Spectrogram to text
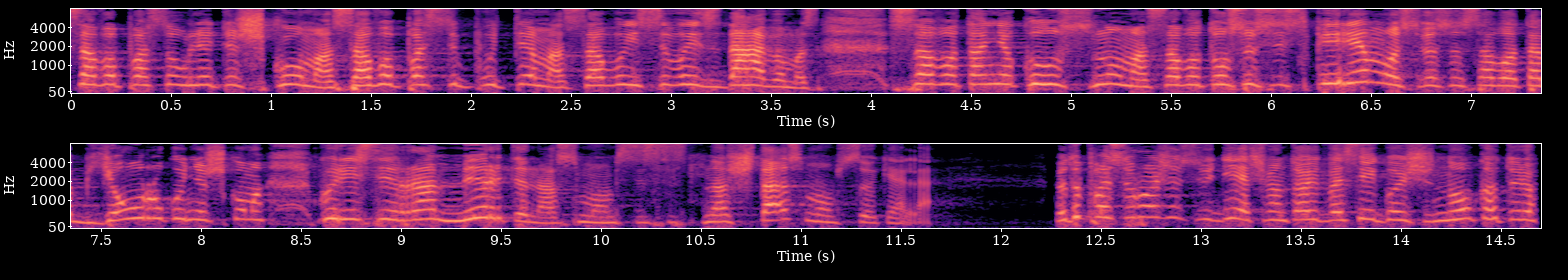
savo pasaulietiškumą, savo pasipūtimą, savo įsivaizdavimus, savo tą neklusnumą, savo tos susispyrimus, visus savo tą bjaurų kūniškumą, kuris yra mirtinas mums, jis naštas mums sukelia. Bet tu pasiruošęs judėti, šventoji dvasia, jeigu aš žinau, kad turiu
